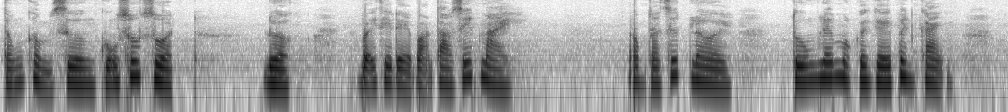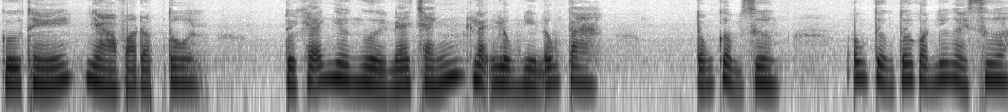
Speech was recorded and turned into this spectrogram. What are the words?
Tống Cẩm Sương cũng sốt ruột. Được, vậy thì để bọn tao giết mày. Ông ta dứt lời Túm lấy một cái ghế bên cạnh Cứ thế nhào vào đập tôi. Tôi khẽ nghiêng người né tránh lạnh lùng nhìn ông ta. Tống Cẩm Dương Ông tưởng tôi còn như ngày xưa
